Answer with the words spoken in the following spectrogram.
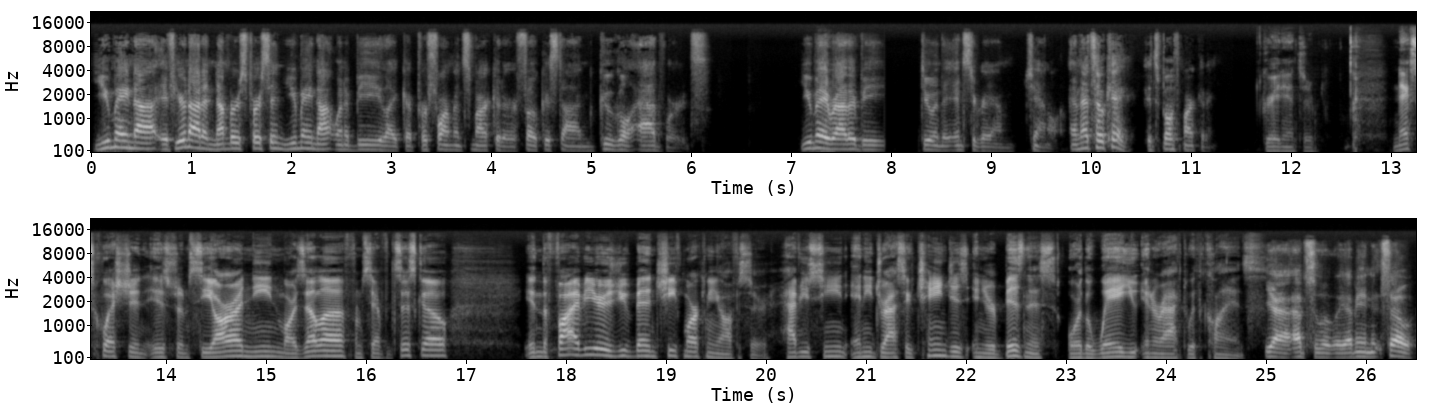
you may not if you're not a numbers person you may not want to be like a performance marketer focused on google adwords. You may rather be doing the instagram channel and that's okay. It's both marketing. Great answer. Next question is from Ciara Neen Marzella from San Francisco. In the five years you've been chief marketing officer, have you seen any drastic changes in your business or the way you interact with clients? Yeah, absolutely. I mean, so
